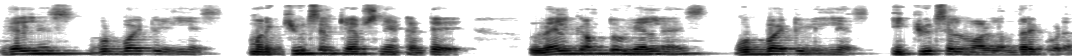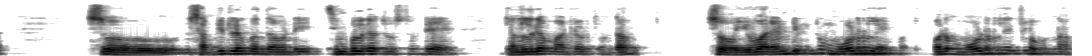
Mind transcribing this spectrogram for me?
wellness goodbye to illness మన క్యూట్సెల్ క్యాప్షన్ ఏంటంటే welcome to wellness goodbye to illness ఈ క్యూట్సెల్ వాళ్ళందరికీ కూడా సో సబ్జెక్ట్లోకి వద్దామండి. సింపుల్గా చూస్తుంటే జనరల్గా మాట్లాడుతుంటాం. So your entering to modern life అండి. మనం మోడర్న్ లైఫ్లో ఉన్నాం.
